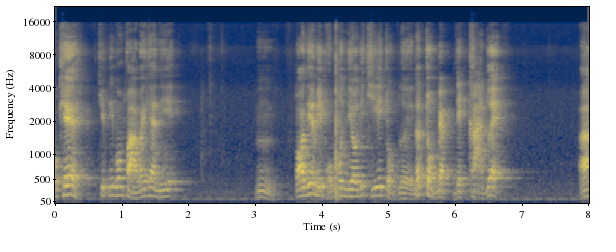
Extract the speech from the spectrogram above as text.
โอเค คลิปนี้ผมฝากไว้แค่นี้ อืม ตอนนี้มีผมคนเดียวที่ชี้ให้จบเลย แล้วจบแบบเด็ดขาดด้วย อ่า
